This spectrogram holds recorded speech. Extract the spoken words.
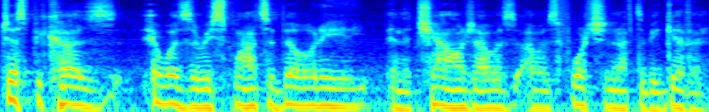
just because it was the responsibility and the challenge I was I was fortunate enough to be given.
